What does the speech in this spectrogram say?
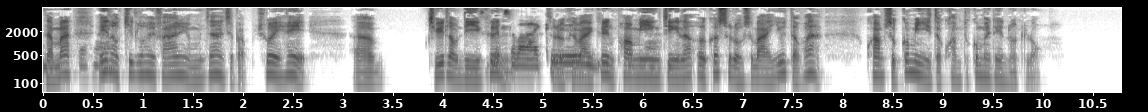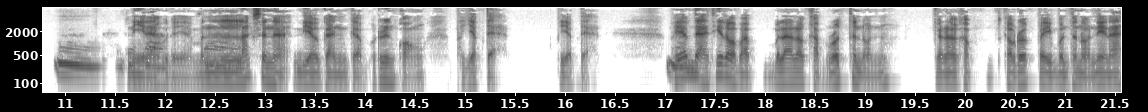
แต่ว่าจ้ค่ะเฮ้ยเราคิดรถไฟฟ้าเนี่ยมันน่าจะแบบช่วยให้เอ่อ ชีวิตเราดีขึ้นสะดวกสบายขึ้นสะดวกสบายขึ้น พอมีจค่ะริงๆแล้วเออก็สะดวกสบายอยู่แต่ว่าความสุขก็มีอยู่แต่ความทุกข์ก็ไม่ได้ลดลงอืมนี่นะเจ้าคุณเดียมันใช่ลักษณะเดียวกันกับเรื่องของพยับแดดพยับแดดพยับแดดที่เราแบบเวลาเราขับรถถนนเวลาเราขับขับรถไปบนถนนเนี่ยนะ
